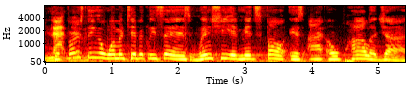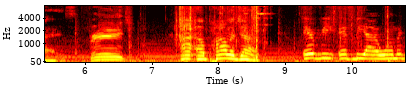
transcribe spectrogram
Not the first thing a woman typically says when she admits fault is, I apologize. Preach. I apologize. Every FBI woman,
